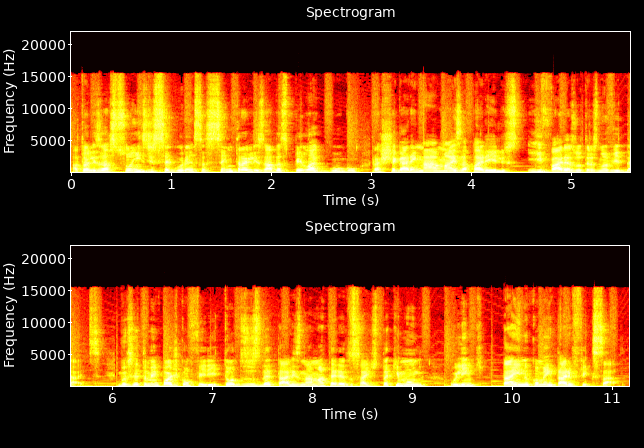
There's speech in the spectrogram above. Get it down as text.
atualizações de segurança centralizadas pela Google para chegarem a mais aparelhos e várias outras novidades. Você também pode conferir todos os detalhes na matéria do site do Tecmundo, o link está aí no comentário fixado.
